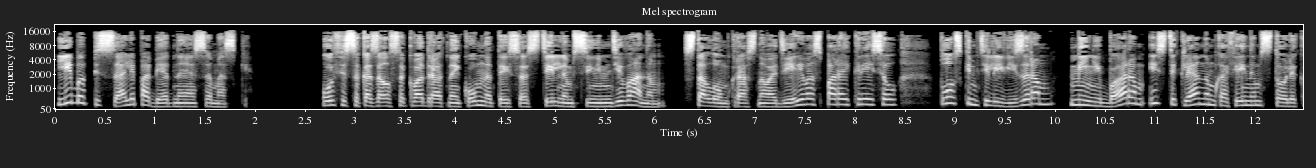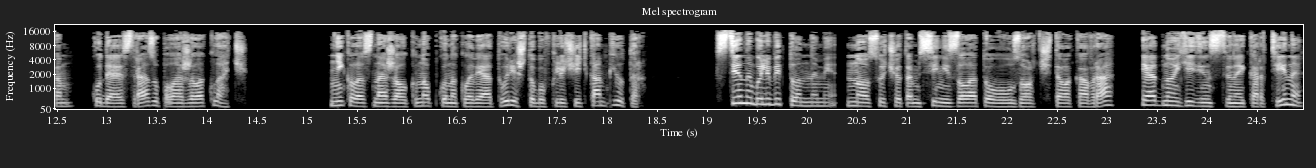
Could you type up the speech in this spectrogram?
либо писали победные смски. Офис оказался квадратной комнатой со стильным синим диваном, столом красного дерева с парой кресел, плоским телевизором, мини-баром и стеклянным кофейным столиком, куда я сразу положила клатч. Николас нажал кнопку на клавиатуре, чтобы включить компьютер. Стены были бетонными, но с учетом сине-золотого узорчатого ковра и одной единственной картины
